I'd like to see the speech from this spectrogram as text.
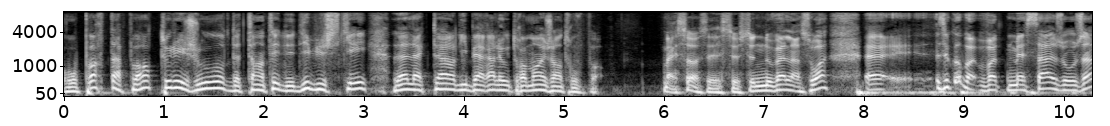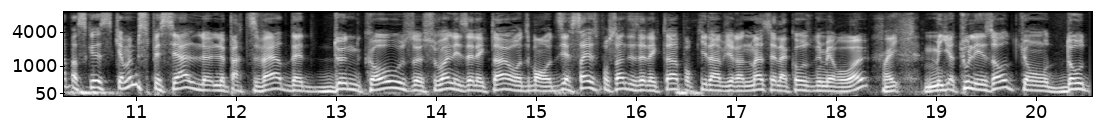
au porte-à-porte tous les jours de tenter de débusquer l'électeur libéral à Outremont et j'en trouve pas. Ben ça, c'est- une nouvelle en soi. Euh, c'est quoi vo- votre message aux gens? Parce que c'est quand même spécial, le, le Parti vert, d'être d'une cause. Souvent, les électeurs, on dit, bon, on dit, il y a 16 des électeurs pour qui l'environnement, c'est la cause numéro un. Oui. Mais il y a tous les autres qui ont d'autres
